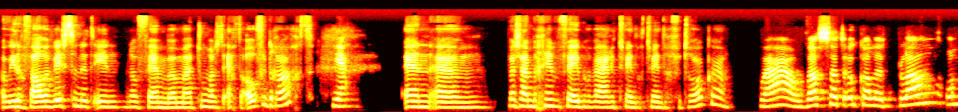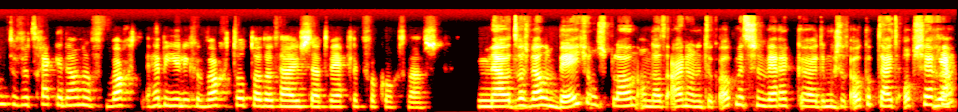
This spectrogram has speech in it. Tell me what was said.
Of in ieder geval, we wisten het in november, maar toen was het echt overdracht. ja. En ehm, we zijn begin februari 2020 vertrokken. Wauw, was dat ook al het plan om te vertrekken dan? Of wacht, hebben jullie gewacht totdat het huis daadwerkelijk verkocht was? Nou, het was wel een beetje ons plan, omdat Arno natuurlijk ook met zijn werk, eh, die moest dat ook op tijd opzeggen. Ja.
